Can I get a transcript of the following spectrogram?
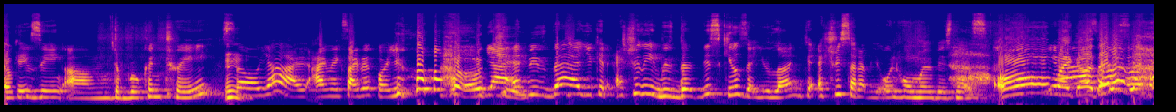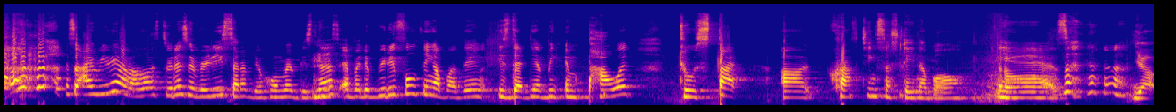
Okay. Mm. using um the broken tray. So yeah, I, I'm excited for you. Okay. Yeah, and with that you can actually with the these skills that you learn, you can actually set up your own homeware business. Oh my god, so so I really have a lot of students who already set up their homeware business, and but the beautiful thing about them is that they have been empowered to start uh, crafting sustainable. Yes. Yeah,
